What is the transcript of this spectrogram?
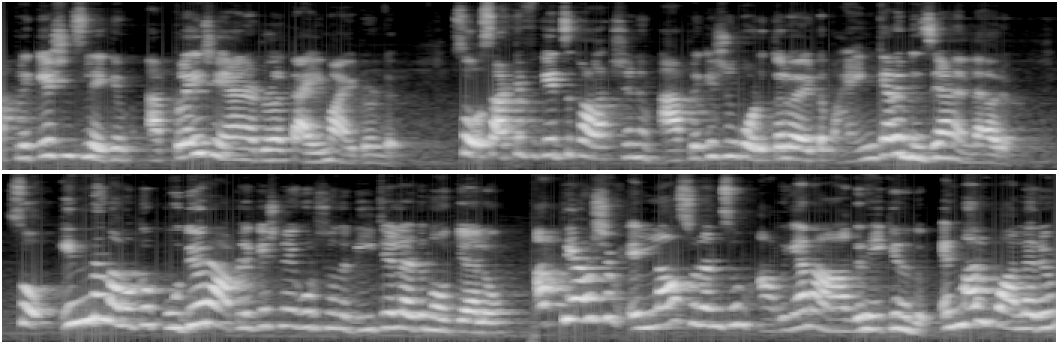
ആപ്ലിക്കേഷൻസിലേക്കും അപ്ലൈ ചെയ്യാനായിട്ടുള്ള ടൈം ആയിട്ടുണ്ട്. സോ സർട്ടിഫിക്കറ്റ്സ് കളക്ഷനും ആപ്ലിക്കേഷൻ കൊടുക്കലുമായിട്ട് ഭയങ്കര ബിസിയാണ് എല്ലാവരും. സോ ഇന്ന് നമുക്ക് പുതിയൊരു ആപ്ലിക്കേഷനെ കുറിച്ച് ഒന്ന് ഡീറ്റെയിൽ ആയിട്ട് നോക്കിയാലോ? അത്യാവശ്യം എല്ലാ സ്റ്റുഡൻസും അറിയാൻ ആഗ്രഹിക്കുന്നത്. എന്നാൽ പലരും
